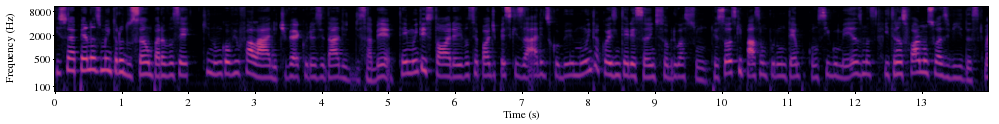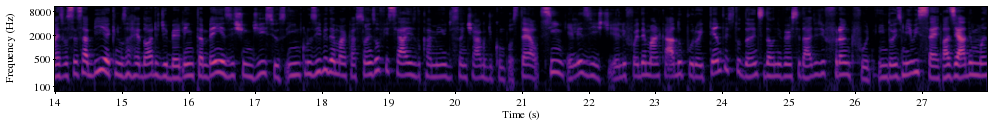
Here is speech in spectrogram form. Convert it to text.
isso é apenas uma introdução para você que nunca ouviu falar e tiver curiosidade de saber, tem muita história e você pode pesquisar e descobrir muita coisa interessante sobre o assunto. Pessoas que passam por um tempo consigo mesmas e transformam suas vidas. Mas você sabia que nos arredores de Berlim também existem indícios e inclusive demarcações oficiais do caminho de Santiago de Compostela? Sim, ele existe. Ele foi demarcado por 80 estudantes da Universidade de Frankfurt em 2007, baseado em uma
